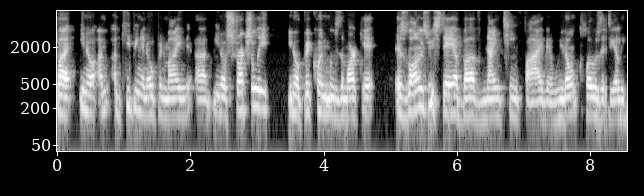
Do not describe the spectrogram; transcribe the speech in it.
But you know, I'm I'm keeping an open mind. Uh, you know, structurally, you know, Bitcoin moves the market as long as we stay above 19.5 and we don't close a daily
